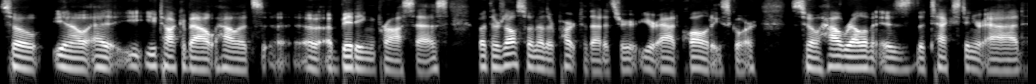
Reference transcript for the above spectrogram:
So you know, uh, you, you talk about how it's a, a bidding process, but there's also another part to that. It's your your ad quality score. So how relevant is the text in your ad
